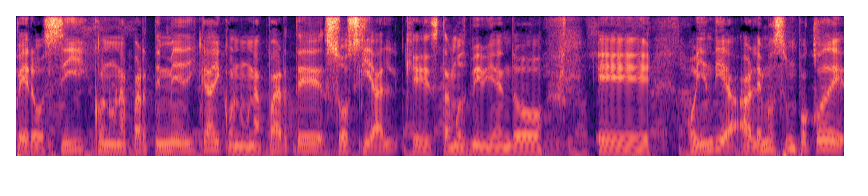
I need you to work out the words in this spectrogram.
pero sí con una parte médica y con una parte social que estamos viviendo eh, hoy en día. Hablemos un poco de,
